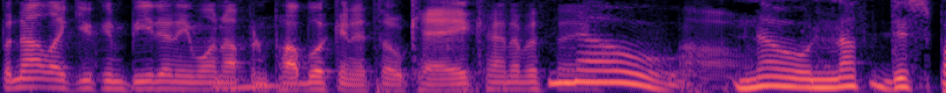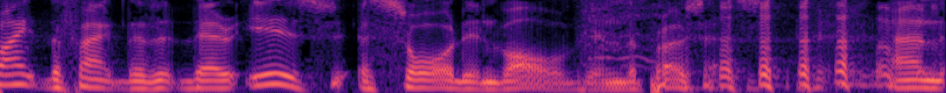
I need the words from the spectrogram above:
but not like you can beat anyone up in public and it's okay, kind of a thing. No, no, nothing. Despite the fact that there is a sword involved in the process, and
